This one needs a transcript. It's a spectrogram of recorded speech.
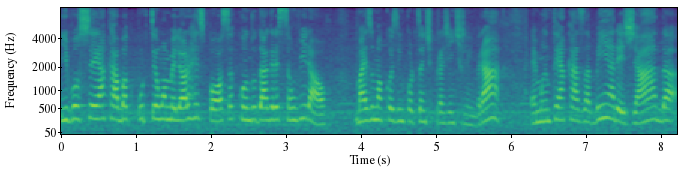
e você acaba por ter uma melhor resposta quando da agressão viral. Mais uma coisa importante para a gente lembrar é manter a casa bem arejada,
